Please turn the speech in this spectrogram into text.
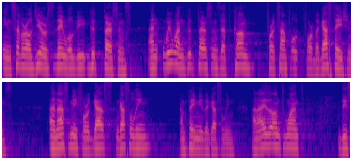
in several years, they will be good persons. And we want good persons that come, for example, for the gas stations and ask me for gas, gasoline and pay me the gasoline. And I don't want these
